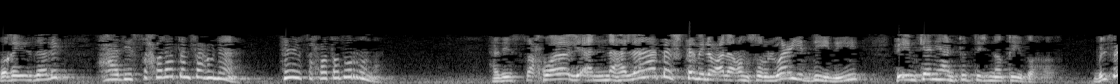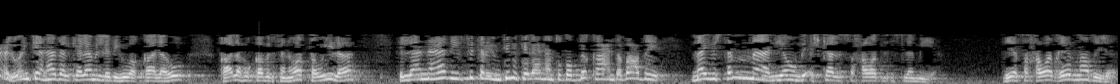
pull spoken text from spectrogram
وغير ذلك. هذه الصحوة لا تنفعنا. هذه الصحوة تضرنا. هذه الصحوة لأنها لا تشتمل على عنصر الوعي الديني بإمكانها أن تنتج نقيضها. بالفعل وإن كان هذا الكلام الذي هو قاله قاله قبل سنوات طويلة إلا أن هذه الفكرة يمكنك الآن أن تطبقها عند بعض ما يسمى اليوم بأشكال الصحوات الإسلامية هي صحوات غير ناضجة.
